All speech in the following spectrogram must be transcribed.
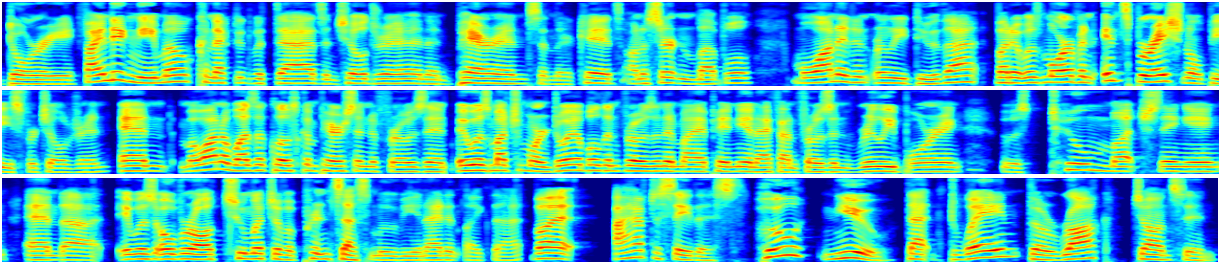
Dory. Finding Nemo connected with dads and children and parents and their kids on a certain level Moana didn't really do that, but it was more of an inspirational piece for children. And Moana was a close comparison to Frozen. It was much more enjoyable than Frozen, in my opinion. I found Frozen really boring. It was too much singing, and uh, it was overall too much of a princess movie, and I didn't like that. But I have to say this who knew that Dwayne The Rock Johnson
